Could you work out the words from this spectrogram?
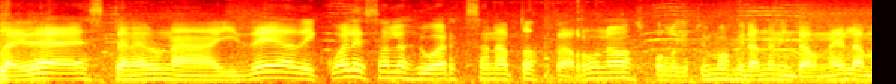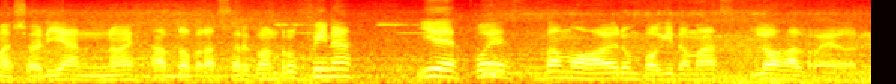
La idea es tener una idea de cuáles son los lugares que son aptos perrunos, por lo que estuvimos mirando en internet la mayoría no es apto para hacer con Rufina y después vamos a ver un poquito más los alrededores.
